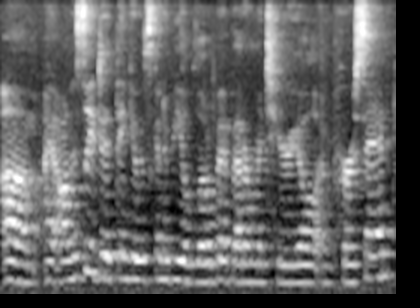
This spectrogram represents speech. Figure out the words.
Um, I honestly did think it was going to be a little bit better material in person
